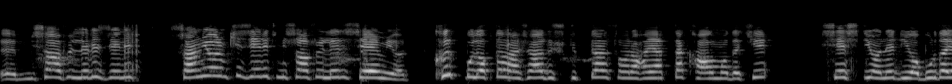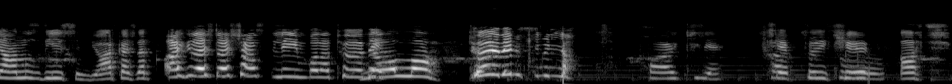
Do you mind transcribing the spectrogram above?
E, misafirleri Zenit sanıyorum ki Zenit misafirleri sevmiyor. 40 bloktan aşağı düştükten sonra hayatta kalmadaki ses diyor ne diyor burada yalnız değilsin diyor arkadaşlar. Arkadaşlar şans dileyin bana tövbe. Ya Allah. Tövbe bismillah. Fark ile. Chapter 2 aç.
